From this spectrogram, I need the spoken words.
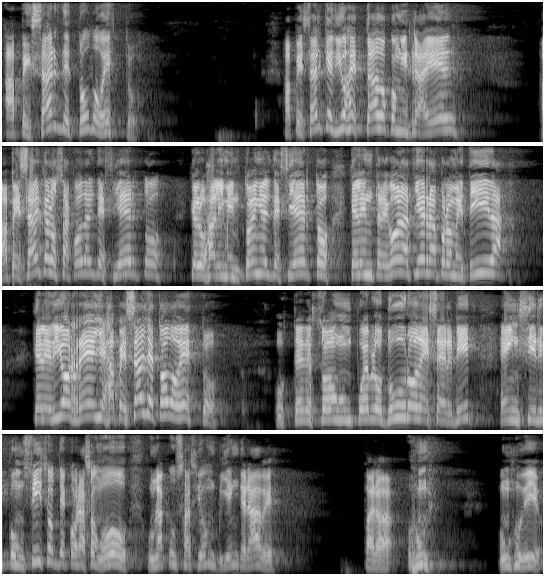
a pesar de todo esto, A pesar que Dios ha estado con Israel, a pesar que los sacó del desierto, que los alimentó en el desierto, que le entregó la tierra prometida, que le dio reyes, a pesar de todo esto, ustedes son un pueblo duro de servir e incircuncisos de corazón. Oh, una acusación bien grave para un, un judío.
